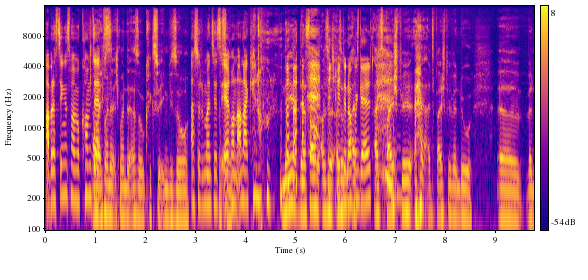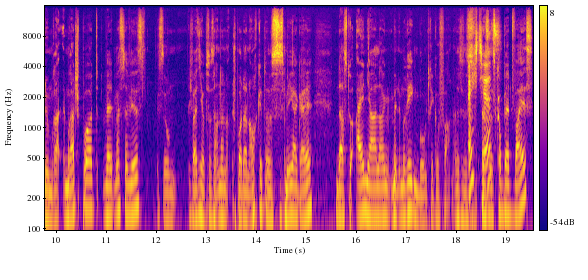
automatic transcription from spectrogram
Aber das Ding ist, man bekommt Aber selbst... ich meine, ich meine, also kriegst du irgendwie so. Achso, du meinst jetzt Ach so. Ehre und Anerkennung? Nee, das ist auch. Also, Ich rede also dir noch als, Geld. Als Beispiel, als Beispiel, wenn du, äh, wenn du im, Rad, im Radsport Weltmeister wirst, ist so, ich weiß nicht, ob es das in anderen Sportarten auch gibt, aber es ist mega geil. Dann darfst du ein Jahr lang mit einem Regenbogentrikot fahren. Also das, Echt das jetzt? ist komplett weiß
